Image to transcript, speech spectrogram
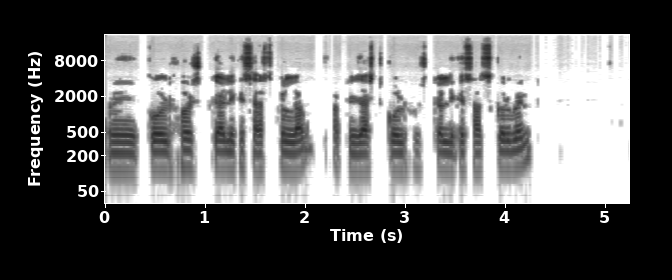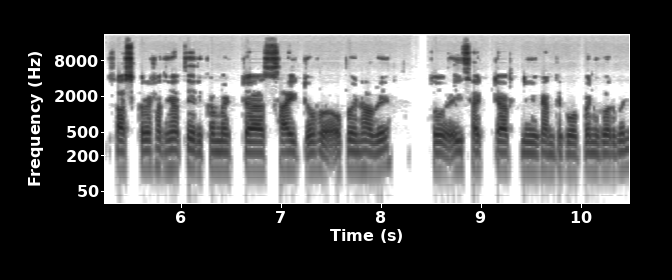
আমি কোল্ড হোস্টকার লিখে সার্চ করলাম। আপনি জাস্ট কোল্ড হোস্টকার লিখে সার্চ করবেন। সার্চ করার সাথে সাথে এরকম একটা সাইট ওপেন হবে। তো এই সাইটটা আপনি এখান থেকে ওপেন করবেন।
